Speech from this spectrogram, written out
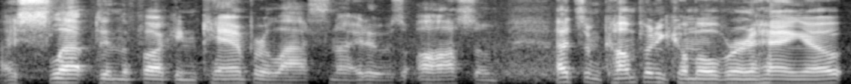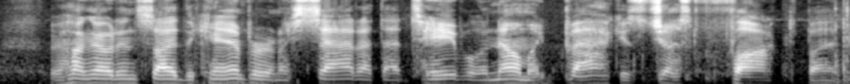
I slept in the fucking camper last night. It was awesome. I had some company come over and hang out. We hung out inside the camper, and I sat at that table, and now my back is just fucked. But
